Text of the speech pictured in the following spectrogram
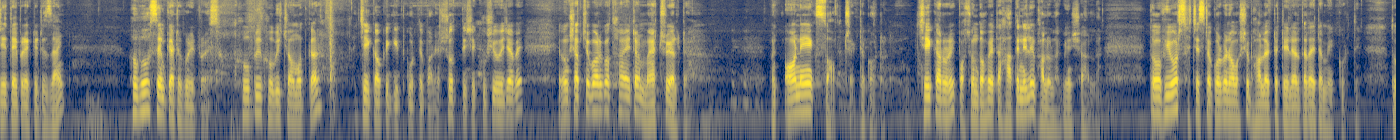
যে টাইপের একটি ডিজাইন হুবহু সেম ক্যাটাগরি ড্রেস খুবই খুবই চমৎকার। যে কাউকে গিফট করতে পারে, সত্যি সে খুশি হয়ে যাবে। এবং সবচেয়ে বড় কথা, এটার ম্যাটেরিয়ালটা মানে অনেক সফট একটা কটন যে কারোরই পছন্দ হবে এটা হাতে নিলে ভালো লাগবে, ইনশাআল্লাহ। তো ভিউয়ার্স চেষ্টা করবেন অবশ্যই ভালো একটা টেলার দ্বারা এটা মেক করতে। তো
